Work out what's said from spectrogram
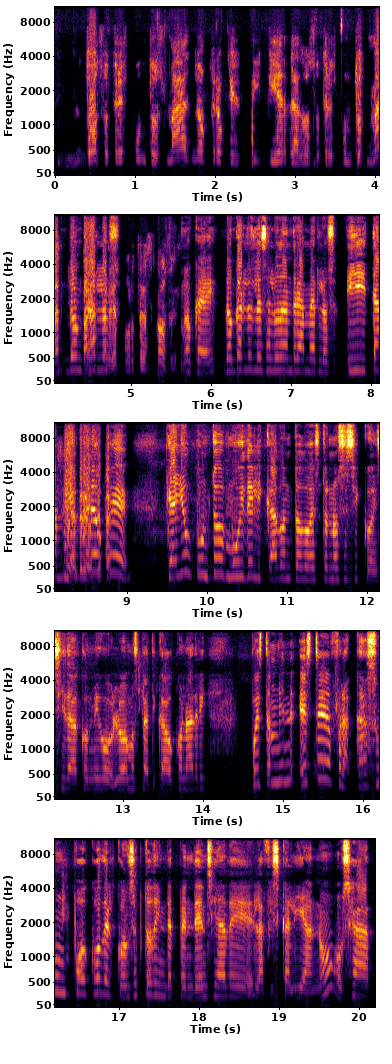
dos o tres puntos más, no creo que el PRI pierda dos o tres puntos más. Don Carlos, por otras cosas. Ok, don Carlos le saluda Andrea Merlos. Y también creo que, que hay un punto muy delicado en todo esto, no sé si coincida conmigo, lo hemos platicado con Adri. Pues también este fracaso un poco del concepto de independencia de la fiscalía, ¿no? O sea,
